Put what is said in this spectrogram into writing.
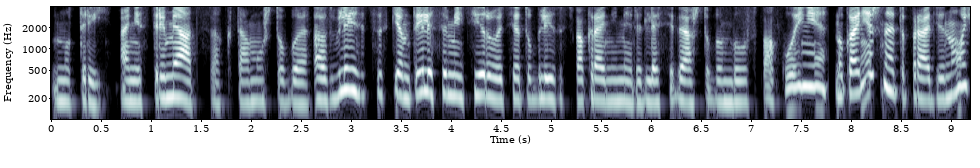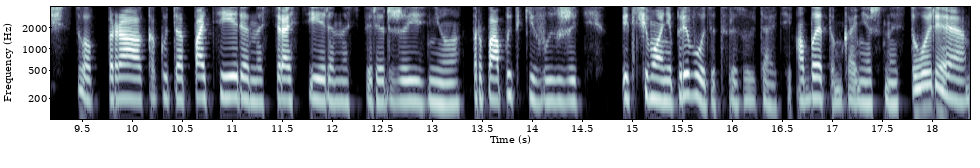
внутри. Они стремятся к тому, чтобы сблизиться с кем-то или сымитировать эту близость, по крайней мере, для себя, чтобы им было спокойнее. Ну, конечно, это про одиночество, про какую-то потерянность, растерянность перед жизнью, про попытки выжить и к чему они приводят в результате. Об этом, конечно, история.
